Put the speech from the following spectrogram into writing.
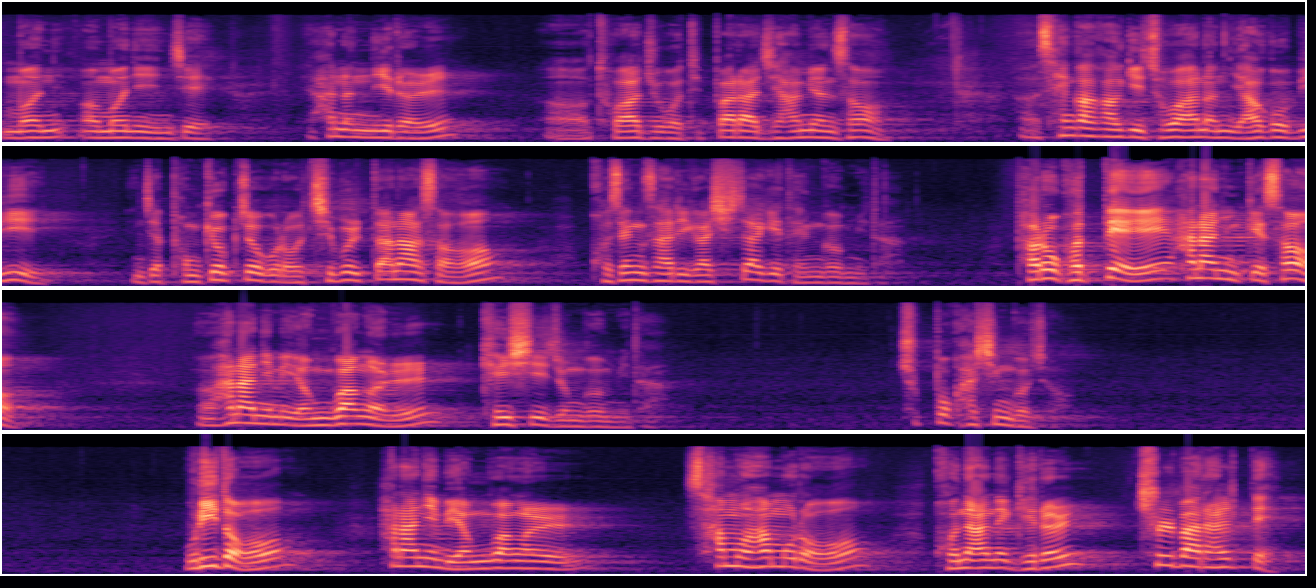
어머니, 어머니 이제 하는 일을 어, 도와주고 뒷바라지 하면서 어, 생각하기 좋아하는 야곱이 이제 본격적으로 집을 떠나서 고생살이가 시작이 된 겁니다. 바로 그때 하나님께서 하나님의 영광을 계시해 준 겁니다. 축복하신 거죠. 우리도 하나님의 영광을 사모함으로 고난의 길을 출발할 때,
